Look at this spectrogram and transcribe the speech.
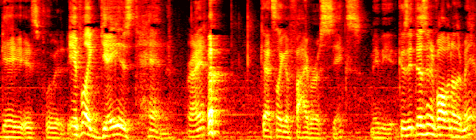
gay is fluidity. If like gay is ten, right? That's like a five or a six, maybe, because it doesn't involve another man,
